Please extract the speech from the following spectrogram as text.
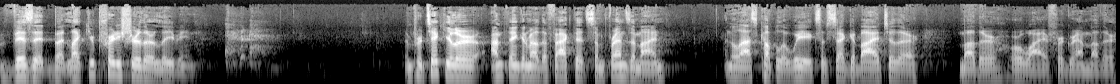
visit, but like you're pretty sure they're leaving. In particular, I'm thinking about the fact that some friends of mine in the last couple of weeks have said goodbye to their mother or wife or grandmother.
